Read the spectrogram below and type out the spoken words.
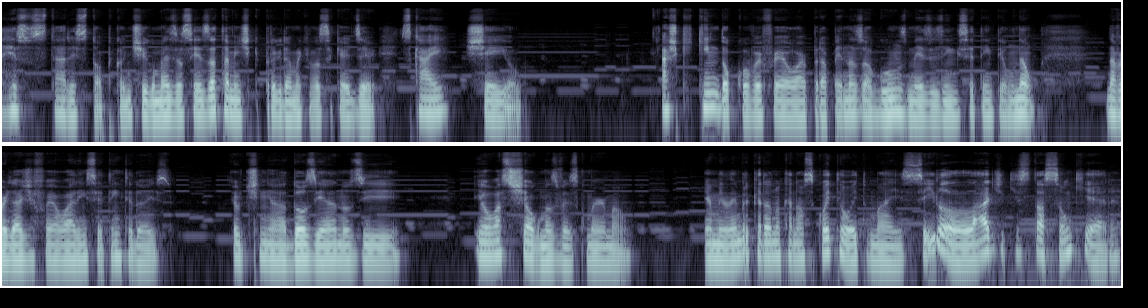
ressuscitar esse tópico antigo, mas eu sei exatamente que programa que você quer dizer. Sky Shale. Acho que Kindle Cover foi ao ar por apenas alguns meses em 71. Não, na verdade foi ao ar em 72. Eu tinha 12 anos e eu assisti algumas vezes com meu irmão. Eu me lembro que era no canal 58, mas sei lá de que estação que era.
